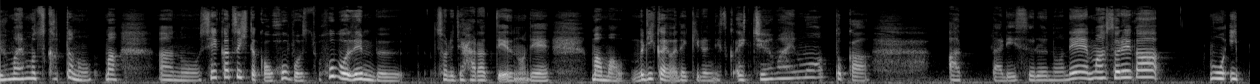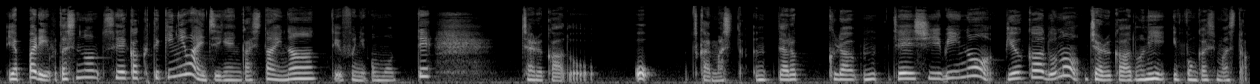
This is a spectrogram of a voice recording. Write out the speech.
10万円も使ったの？まあ、あの、生活費とかをほぼ、ほぼ全部それで払っているので、まあまあ、理解はできるんですが、え、10万円も？とかあったりするので、まあそれが、もうやっぱり私の性格的には一元化したいなっていうふうに思って、JAL カードを使いました。JAL クラ、ブ ?JCB のビューカードの JAL カードに一本化しました。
